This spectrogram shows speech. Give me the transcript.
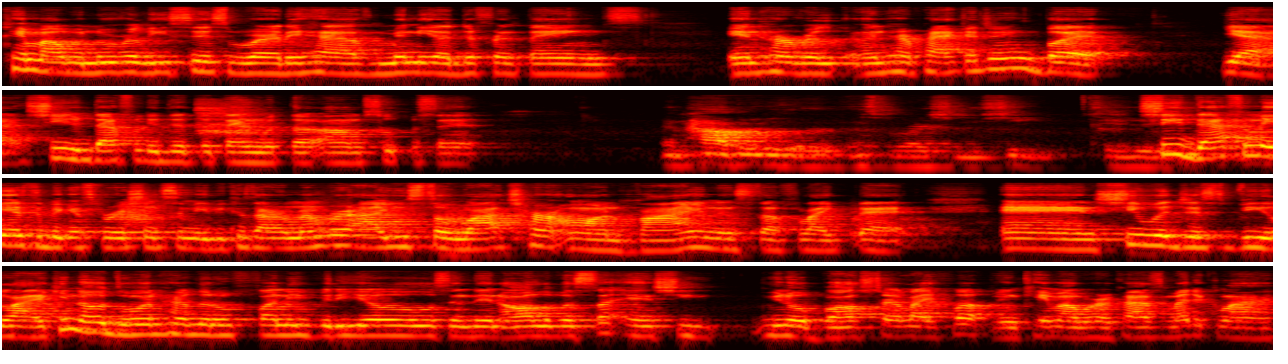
came out with new releases where they have many of different things in her in her packaging. But yeah, she definitely did the thing with the um Supa Cent. And how big of an inspiration is she? She definitely is a big inspiration to me because I remember I used to watch her on Vine and stuff like that. And she would just be like, you know, doing her little funny videos. And then all of a sudden, she, you know, bossed her life up and came out with her cosmetic line,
